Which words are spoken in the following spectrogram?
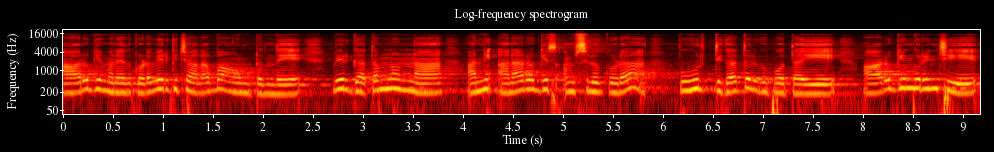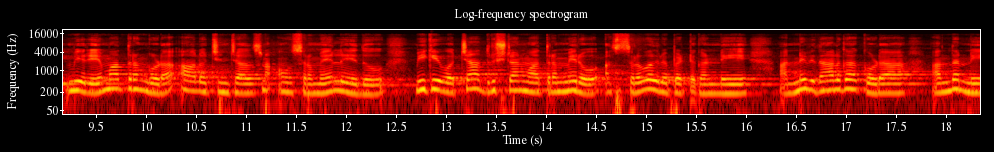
ఆరోగ్యం అనేది కూడా వీరికి చాలా బాగుంటుంది. వీరి గతంలో ఉన్న అన్ని అనారోగ్య సమస్యలు కూడా పూర్తిగా తొలగిపోతాయి. ఆరోగ్యం గురించి మీరేమాత్రం కూడా ఆలోచించాల్సిన అవసరమే లేదు. మీకు వచ్చే అదృష్టాన్ని మాత్రం మీరు అస్సలు వదిలిపెట్టకండి. అన్ని విధాలుగా కూడా అందరినీ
